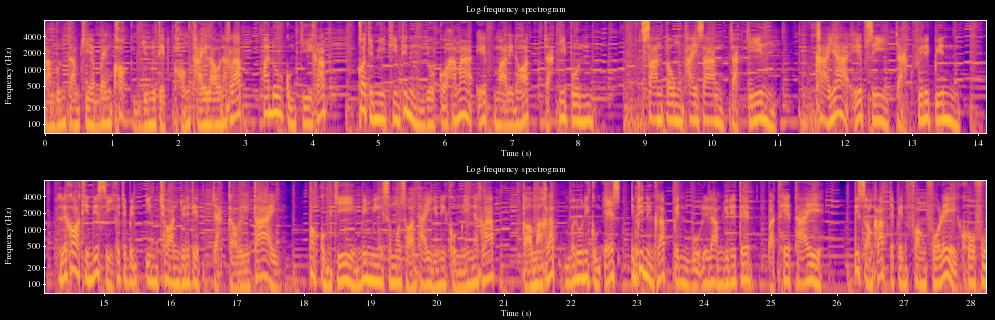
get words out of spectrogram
ตามบุญตามเชียร์แบงคอกยู i นเต็ดของไทยเรานะครับ มาดูกลุ่ม G ครับ ก็จะมีทีมที่ 1 โยโกฮาม่าเอฟมารินอสจากญี่ปุ่น ซานตงไทซานจากจีน คาย่า FC จากฟิลิปปินส์และก็ทีมที่ 4 ก็จะเป็นอินชอนยูไนเต็ดจากเกาหลีใต้ก็กลุ่ม G ไม่มีสโมสรไทยอยู่ในกลุ่มนี้นะครับ ต่อมาครับมาดูในกลุ่ม S ทีมที่ 1 ครับเป็นบุรีรัมยูไนเต็ดประเทศไทย ที่ 2 ครับจะเป็นฟองโฟเล่โคฟุ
